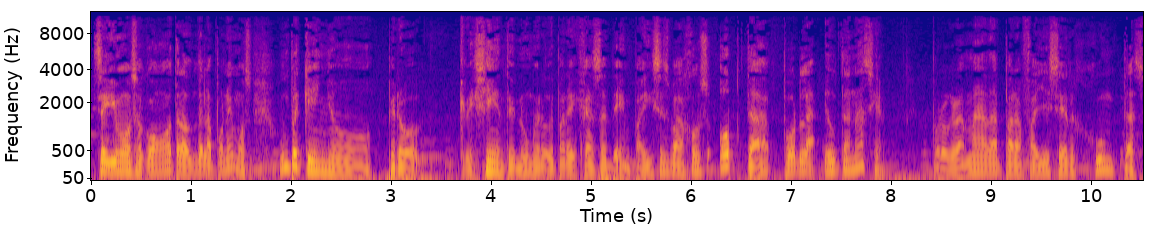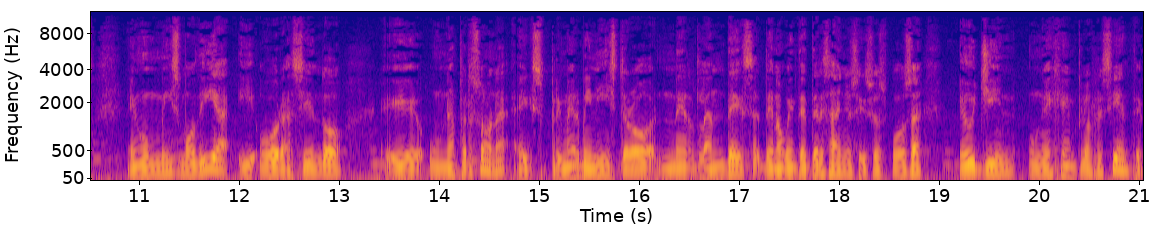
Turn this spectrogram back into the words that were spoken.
Seguimos con otra donde la ponemos. Un pequeño, pero creciente número de parejas de- en Países Bajos opta por la eutanasia programada para fallecer juntas en un mismo día y hora, siendo eh, una persona, ex primer ministro neerlandés de 93 años y su esposa Eugene, un ejemplo reciente.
